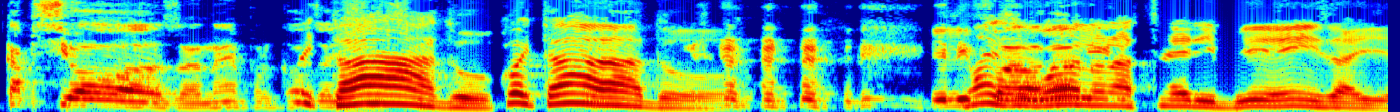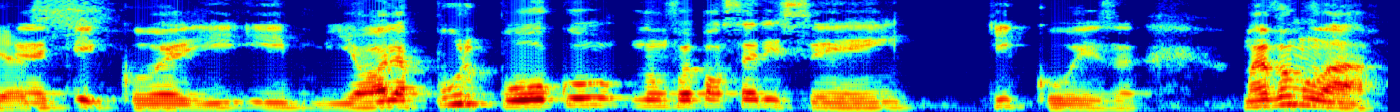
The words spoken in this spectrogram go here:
capciosa, né? Por causa coitado, disso. coitado. Ele Mais fala, um ano na Série B, hein, Isaías? É, que coisa. E, e, e olha, por pouco não foi para a Série C, hein? Que coisa. Mas vamos lá.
